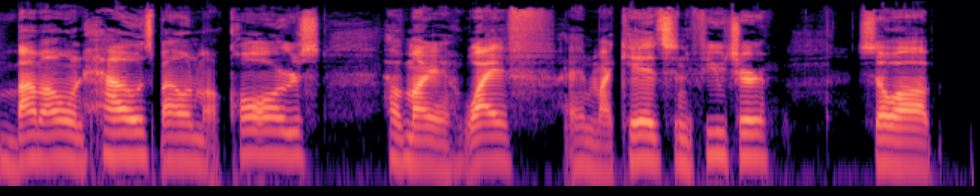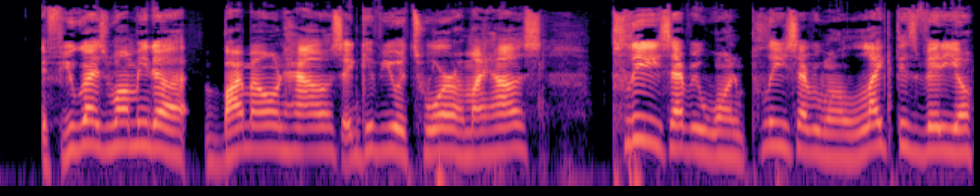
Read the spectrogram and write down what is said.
buy my own house, buy own my cars, have my wife and my kids in the future. So uh if you guys want me to buy my own house and give you a tour of my house, please everyone, please everyone like this video.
